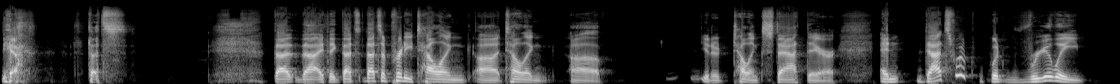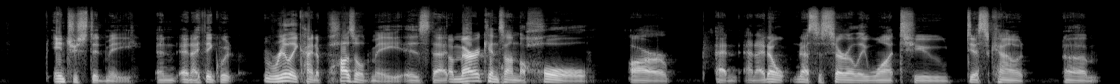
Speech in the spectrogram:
Yeah, that's that. That I think that's that's a pretty telling uh, telling uh, you know telling stat there, and that's what what really interested me, and and I think what really kind of puzzled me is that Americans on the whole are and and I don't necessarily want to discount um,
